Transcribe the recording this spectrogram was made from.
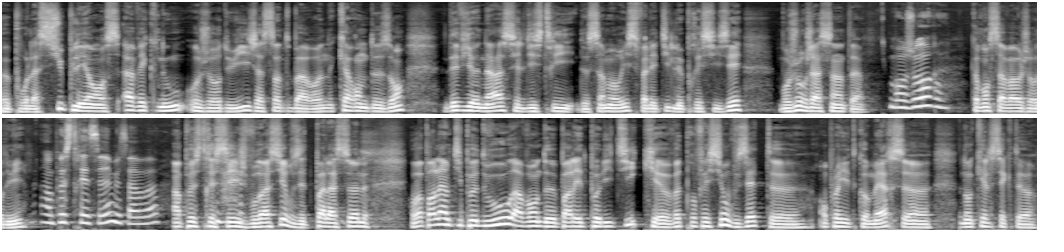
euh, pour la suppléance avec nous aujourd'hui. Jacinthe Baronne, 42 ans, d'Eviona, c'est le district de Saint-Maurice, fallait-il le préciser. Bonjour Jacinthe. Bonjour. Comment ça va aujourd'hui Un peu stressé, mais ça va. Un peu stressé, je vous rassure, vous n'êtes pas la seule. On va parler un petit peu de vous avant de parler de politique. Euh, votre profession, vous êtes euh, employé de commerce. Euh, dans quel secteur?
